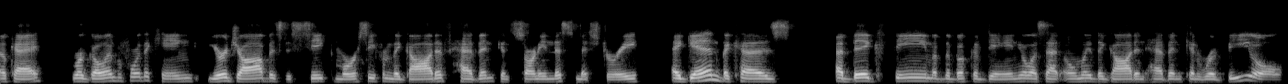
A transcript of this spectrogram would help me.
Okay, we're going before the king. Your job is to seek mercy from the God of heaven concerning this mystery. Again, because a big theme of the book of Daniel is that only the God in heaven can reveal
